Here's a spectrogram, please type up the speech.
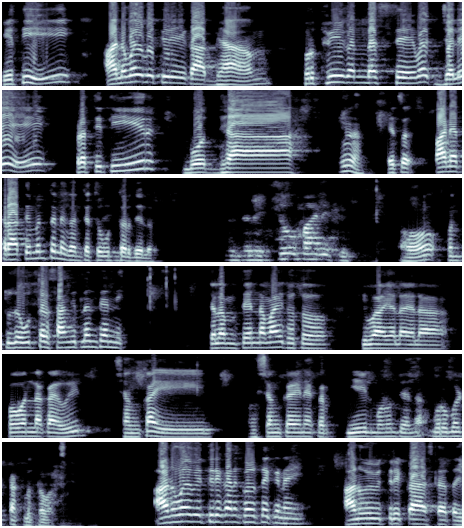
इति अन्वय व्यतिरेकाभ्याम पृथ्वी गंधस्येव जले प्रतितीर बोध्या याच पाण्यात राहते म्हणते ना गण त्याचं उत्तर दिलं हो पण तुझं उत्तर सांगितलं ना त्यांनी त्याला त्यांना माहीत होतं किंवा याला याला पवनला काय होईल शंका येईल मग शंका येण्याकर येईल म्हणून त्यांना बरोबर टाकलं तवाच. अन्वय व्यतिरेकाने कळतंय की नाही? अन्वय व्यतिरेक काय असतात आई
